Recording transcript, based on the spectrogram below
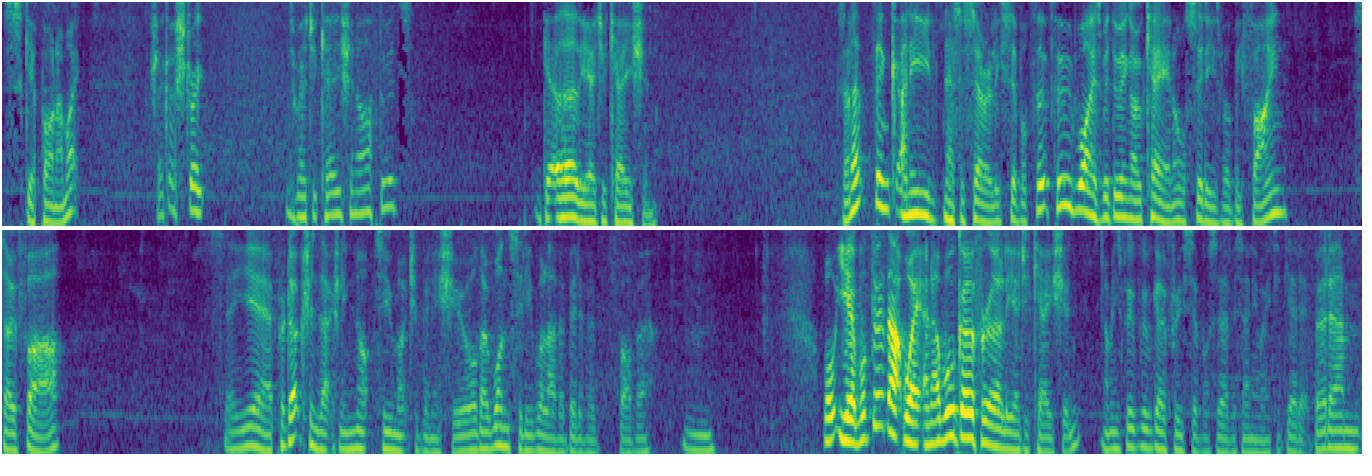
skip on. I might. Should I go straight to education afterwards? Get early education. Because I don't think I need necessarily civil. Food wise, we're doing okay, and all cities will be fine so far. So, yeah, production's actually not too much of an issue, although one city will have a bit of a bother. Hmm. Well, yeah, we'll do it that way, and I will go for early education. I mean, we will go through civil service anyway to get it. But um,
